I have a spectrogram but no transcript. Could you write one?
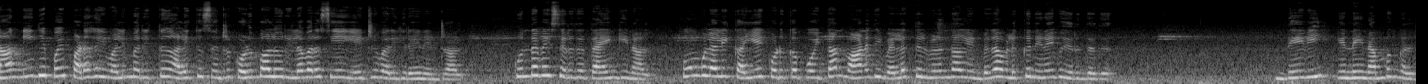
நான் நீதி போய் படகை வழிமறித்து அழைத்து சென்று கொடும்பாலூர் இளவரசியை ஏற்றி வருகிறேன் என்றாள். குந்தவை சிறிது தயங்கினாள். பூங்குழலி கையை கொடுக்க போய்த்தான் வானதி வெள்ளத்தில் விழுந்தாள் என்பது அவளுக்கு நினைவு இருந்தது. தேவி என்னை நம்புங்கள்.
